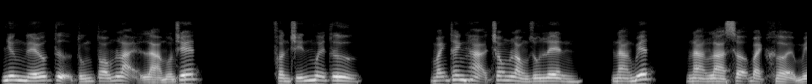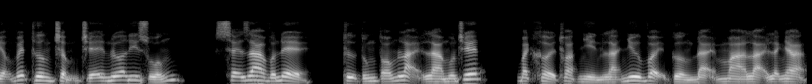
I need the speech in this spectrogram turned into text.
nhưng nếu tự túng tóm lại là muốn chết. Phần 94 Mạnh thanh hạ trong lòng run lên, nàng biết, nàng là sợ Bạch Khởi miệng vết thương chậm trễ nữa đi xuống, sẽ ra vấn đề, tự túng tóm lại là muốn chết, Bạch Khởi thoạt nhìn là như vậy cường đại mà lại lạnh nhạt,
